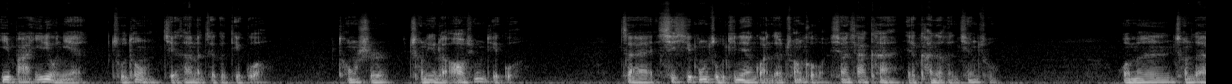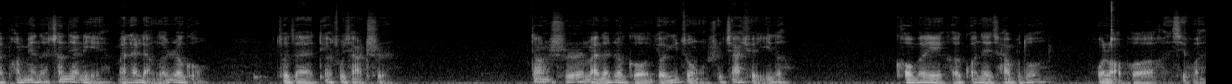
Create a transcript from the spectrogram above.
1816年主动解散了这个帝国，同时成立了奥匈帝国。在茜茜公主纪念馆的窗口向下看，也看得很清楚。我们曾在旁边的商店里买了两个热狗，坐在雕塑下吃。当时买的热狗有一种是加雪姨的。口味和国内差不多，我老婆很喜欢。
